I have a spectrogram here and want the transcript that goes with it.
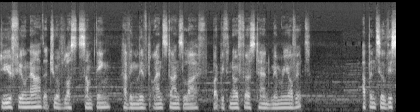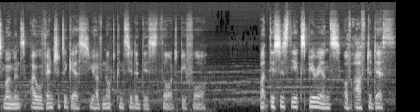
Do you feel now that you have lost something, having lived Einstein's life, but with no first hand memory of it? Up until this moment, I will venture to guess you have not considered this thought before. But this is the experience of after death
